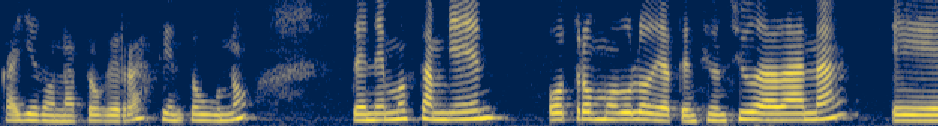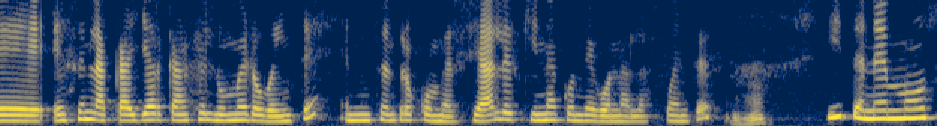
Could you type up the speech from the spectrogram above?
calle Donato Guerra, 101. Tenemos también otro módulo de atención ciudadana, eh, es en la calle Arcángel número 20, en un centro comercial, esquina con diagonal Las Fuentes. Y tenemos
